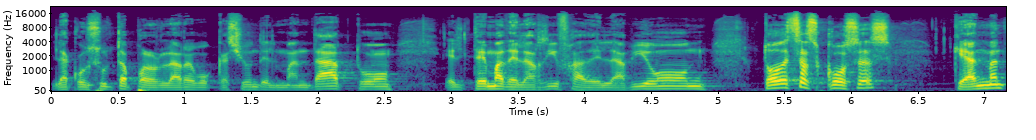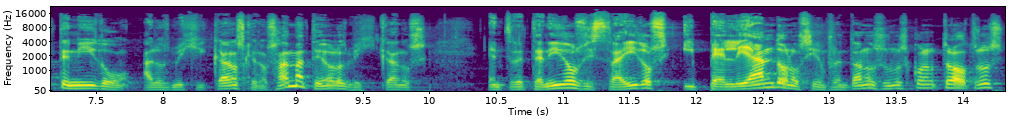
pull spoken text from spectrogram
la consulta por la revocación del mandato, el tema de la rifa del avión, todas esas cosas que han mantenido a los mexicanos, que nos han mantenido a los mexicanos entretenidos, distraídos y peleándonos y enfrentándonos unos contra otros,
